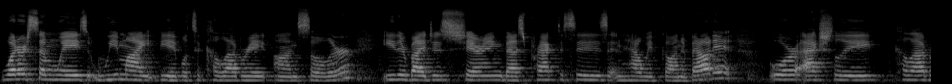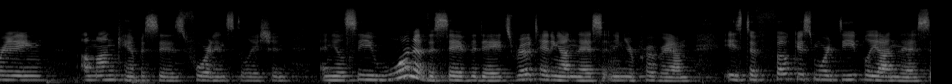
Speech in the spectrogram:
what are some ways we might be able to collaborate on solar, either by just sharing best practices and how we've gone about it, or actually collaborating among campuses for an installation. And you'll see one of the save the dates rotating on this and in your program is to focus more deeply on this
